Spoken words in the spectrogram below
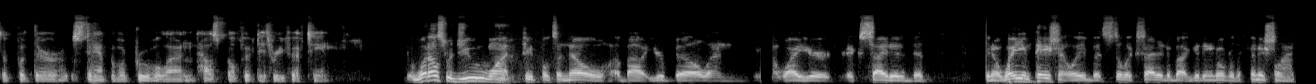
to put their stamp of approval on House Bill 5315. What else would you want people to know about your bill and you know, why you're excited that you know waiting patiently but still excited about getting it over the finish line?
